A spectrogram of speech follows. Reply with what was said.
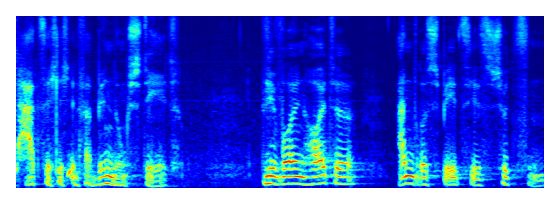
tatsächlich in Verbindung steht. Wir wollen heute andere Spezies schützen,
